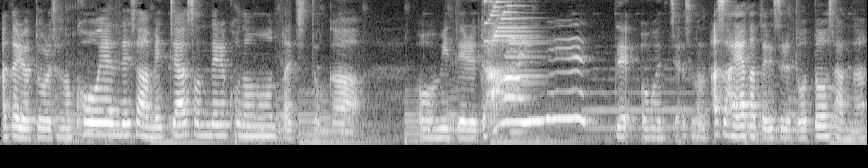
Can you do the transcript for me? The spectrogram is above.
辺りを通るその公園でさめっちゃ遊んでる子供たちとかを見てると「ああいいね」って思っちゃう。その朝早かったりするとお父さんが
